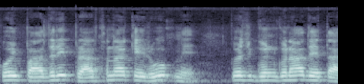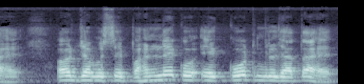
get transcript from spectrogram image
कोई पादरी प्रार्थना के रूप में कुछ गुनगुना देता है और जब उसे पहनने को एक कोट मिल जाता है,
